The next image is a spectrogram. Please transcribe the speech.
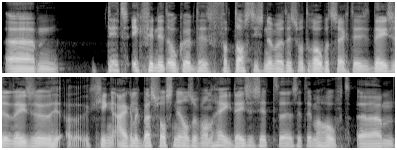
Ehm, dit, ik vind dit ook dit een fantastisch nummer. Het is wat Robert zegt. Deze, deze, ging eigenlijk best wel snel zo van... hey, deze zit, uh, zit in mijn hoofd. Um,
